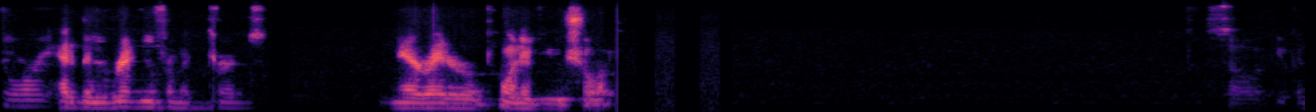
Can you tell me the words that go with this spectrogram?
The story had been written from a different narrator or point of view choice. So if you can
